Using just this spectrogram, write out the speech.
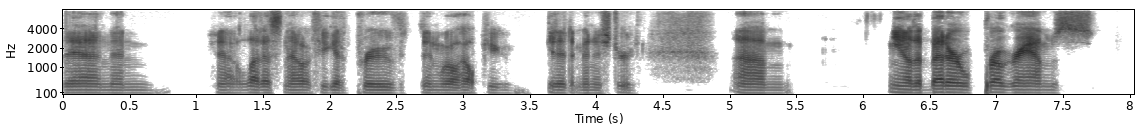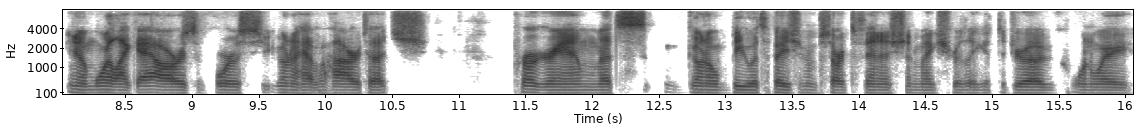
in and you know let us know if you get approved then we'll help you get it administered. Um, you know the better programs you know more like ours of course you're going to have a higher touch program. That's going to be with the patient from start to finish and make sure they get the drug one way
